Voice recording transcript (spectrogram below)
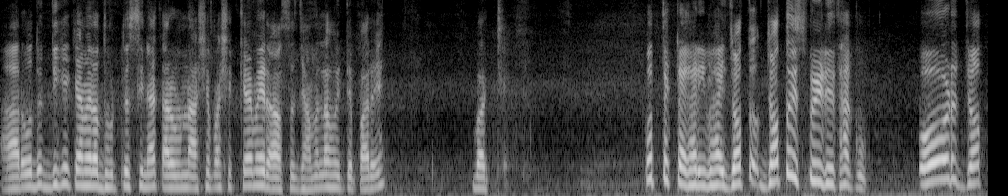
আর ওদের দিকে ক্যামেরা ধরতেছি না, কারণ আশেপাশে ক্যামেরা আছে, ঝামেলা হইতে পারে। বাট প্রত্যেকটা গাড়ি ভাই, যত যত স্পিডে থাকুক, ওর যত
